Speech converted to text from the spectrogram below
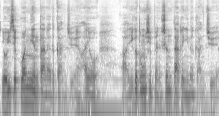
有一些观念带来的感觉，还有啊一个东西本身带给你的感觉，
